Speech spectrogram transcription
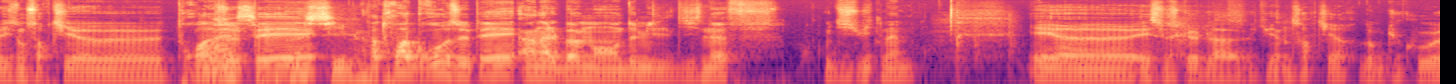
Ils ont sorti euh, trois Ouais, c'est EP, possible. enfin trois gros EP, un album en 2019 ou 18 même, et, et ce Scud là qui vient de sortir. Donc du coup,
